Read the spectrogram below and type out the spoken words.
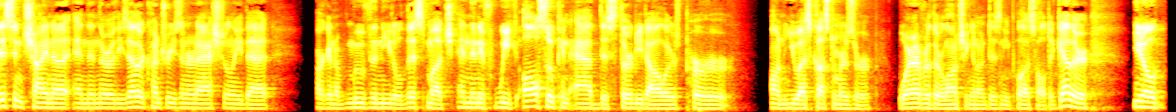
this in China, and then there are these other countries internationally that are going to move the needle this much, and then if we also can add this thirty dollars per on U.S. customers or wherever they're launching it on Disney Plus altogether, you know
